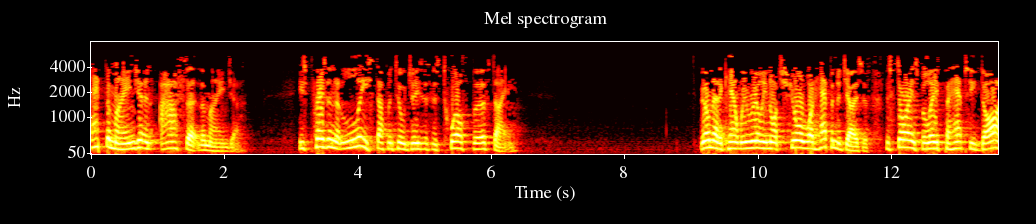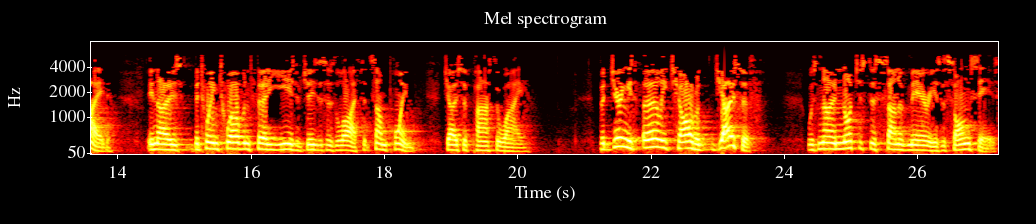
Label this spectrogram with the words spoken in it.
at the manger, and after the manger. He's present at least up until Jesus' 12th birthday. Beyond that account, we're really not sure what happened to Joseph. Historians believe perhaps he died in those between 12 and 30 years of Jesus' life. At some point, Joseph passed away. But during his early childhood, Joseph was known not just as son of Mary, as the song says,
